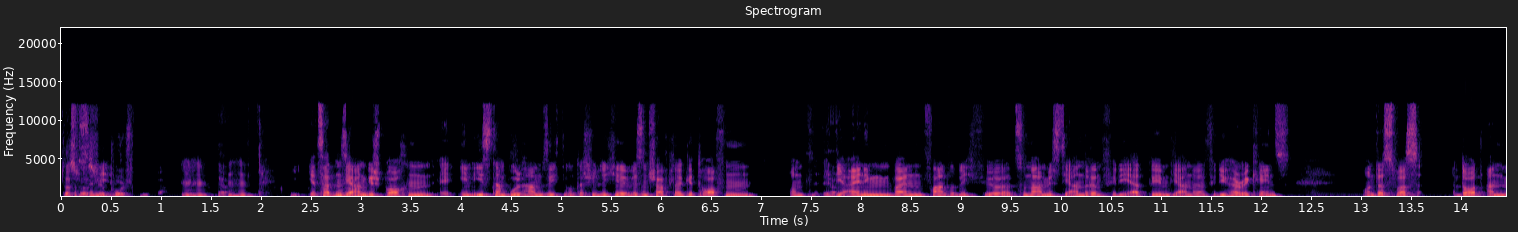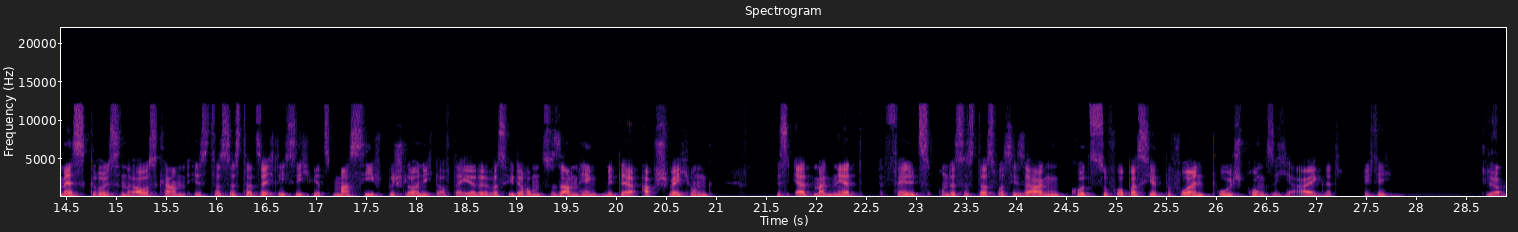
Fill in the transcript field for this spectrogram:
Das, was wir. Mhm, ja. Mhm. Jetzt hatten Sie angesprochen, in Istanbul haben sich unterschiedliche Wissenschaftler getroffen und ja. die einigen waren verantwortlich für Tsunamis, die anderen für die Erdbeben, die anderen für die Hurricanes. Und das, was dort an Messgrößen rauskam, ist, dass es tatsächlich sich jetzt massiv beschleunigt auf der Erde, was wiederum zusammenhängt mit der Abschwächung des Erdmagnetfelds. Und das ist das, was Sie sagen, kurz zuvor passiert, bevor ein Polsprung sich ereignet. Richtig? Ja.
